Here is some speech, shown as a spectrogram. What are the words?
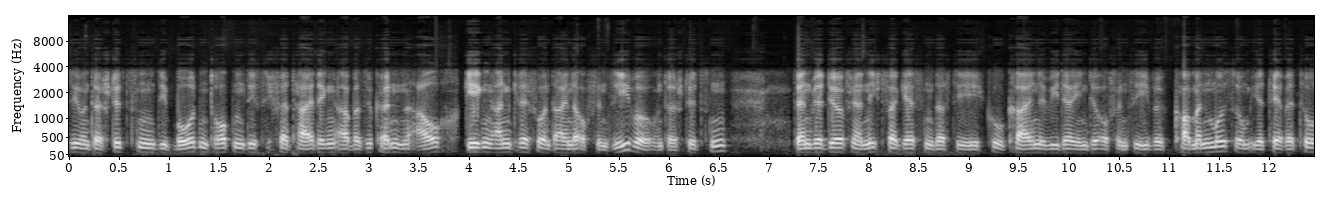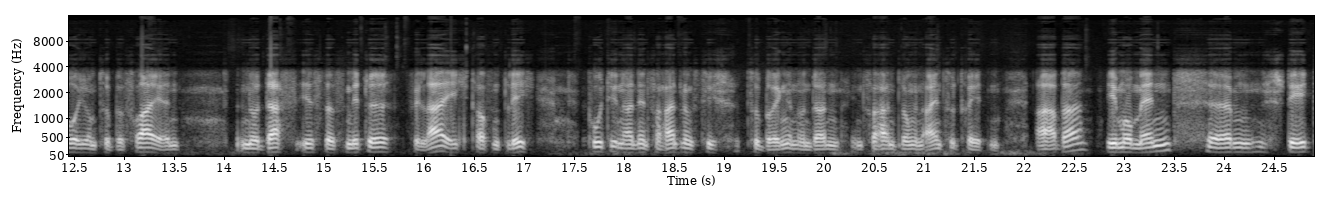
Sie unterstützen die Bodentruppen, die sich verteidigen, aber sie können auch Gegenangriffe und eine Offensive unterstützen. Denn wir dürfen ja nicht vergessen, dass die Ukraine wieder in die Offensive kommen muss, um ihr Territorium zu befreien. Nur das ist das Mittel, vielleicht, hoffentlich, Putin an den Verhandlungstisch zu bringen und dann in Verhandlungen einzutreten. Aber im Moment ähm, steht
